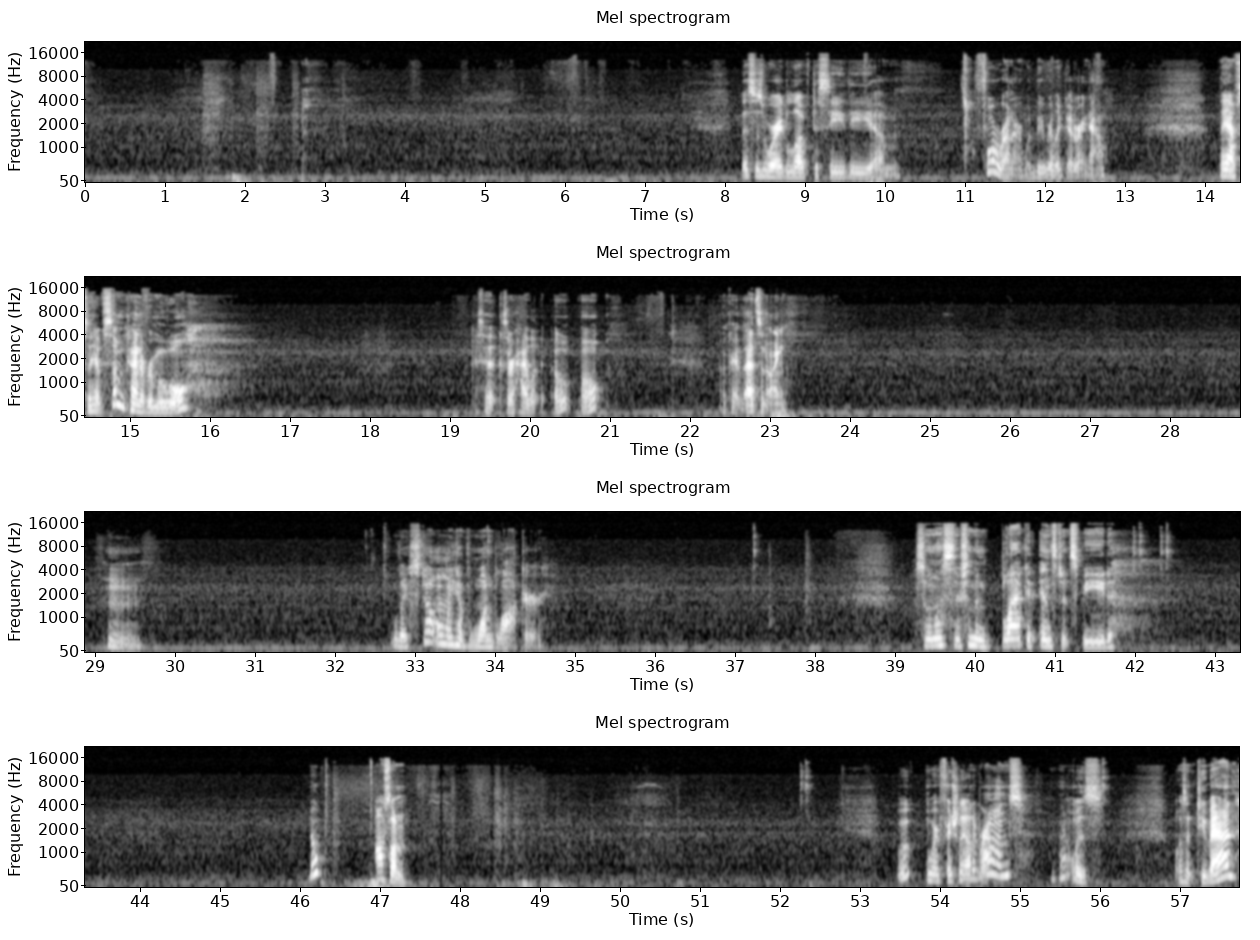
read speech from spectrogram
This is where I'd love to see the um, Forerunner would be really good right now. They obviously have some kind of removal. I say that because they're highlighted. Oh, oh. Okay, that's annoying. Hmm. Well, they still only have one blocker. So unless there's something black at instant speed... Nope. Awesome. Oop, we're officially out of bronze. That was... wasn't too bad.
